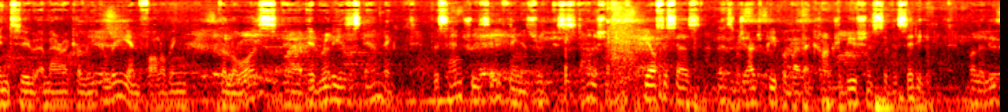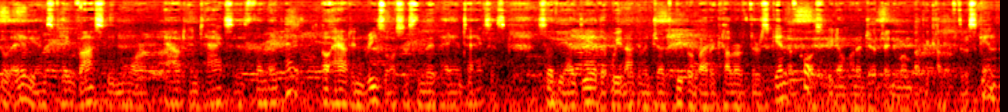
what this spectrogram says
into America legally and following the laws? Uh, it really is astounding. The sanctuary city thing is, is astonishing. He also says, let's judge people by their contributions to the city. Well, illegal aliens take vastly more out in taxes than they pay, or out in resources than they pay in taxes. So the idea that we're not going to judge people by the color of their skin, of course, we don't want to judge anyone by the color of their skin,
